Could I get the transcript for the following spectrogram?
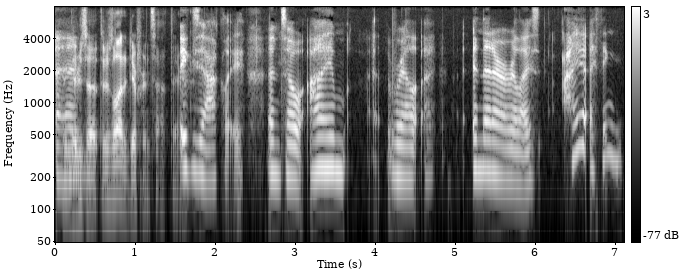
And, there's a there's a lot of difference out there. Exactly, and so I'm real, and then I realized I I think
